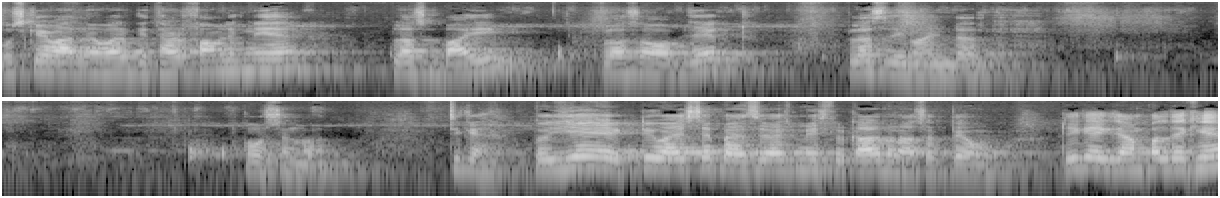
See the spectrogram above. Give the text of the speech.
उसके बाद में वर्ब की थर्ड फॉर्म लिखनी है plus by plus object plus reminder question mark ठीक है? तो ये एक्टिव वाइज से पैसिव वाइज में इस प्रकार बना सकते हो। ठीक है एग्ज़ाम्पल देखिए।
